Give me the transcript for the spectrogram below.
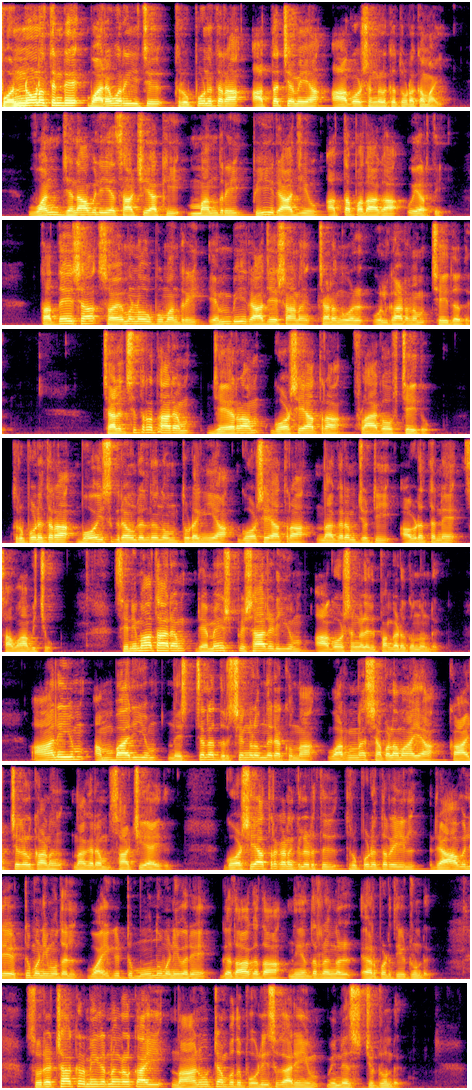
പൊന്നോണത്തിന്റെ വരവറിയിച്ച് തൃപ്പൂണിത്തറ അത്തച്ചമയ ആഘോഷങ്ങൾക്ക് തുടക്കമായി. വൻ ജനാവലിയെ സാക്ഷിയാക്കി മന്ത്രി പി രാജീവ് അത്തപതാക ഉയർത്തി. തദ്ദേശ സ്വയംഭരണ വകുപ്പ് മന്ത്രി എം ബി രാജേഷാണ് ചടങ്ങുകൾ ഉദ്ഘാടനം ചെയ്തത്. ചലച്ചിത്ര താരം ജയറാം ഘോഷയാത്ര ഫ്ലാഗ് ഓഫ് ചെയ്തു. തൃപ്പൂണിത്തറ ബോയ്സ് ഗ്രൗണ്ടിൽ നിന്നും തുടങ്ങിയ ഘോഷയാത്ര നഗരം ചുറ്റി അവിടെ തന്നെ സമാപിച്ചു. സിനിമാ താരം രമേഷ് പിഷാരടിയും ആഘോഷങ്ങളിൽ പങ്കെടുക്കുന്നുണ്ട്. ആനയും അമ്പാരിയും നിശ്ചല ദൃശ്യങ്ങളും നിരക്കുന്ന വർണശബളമായ കാഴ്ചകൾക്കാണ് നഗരം സാക്ഷിയായത്. ഘോഷയാത്ര കണക്കിലെടുത്ത് തൃപ്പൂണിത്തുറയിൽ രാവിലെ എട്ട് മണി മുതൽ വൈകിട്ട് മൂന്ന് മണിവരെ ഗതാഗത നിയന്ത്രണങ്ങൾ ഏർപ്പെടുത്തിയിട്ടുണ്ട്. സുരക്ഷാ ക്രമീകരണങ്ങൾക്കായി നാനൂറ്റമ്പത് പോലീസുകാരെയും വിന്യസിച്ചിട്ടുണ്ട്.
